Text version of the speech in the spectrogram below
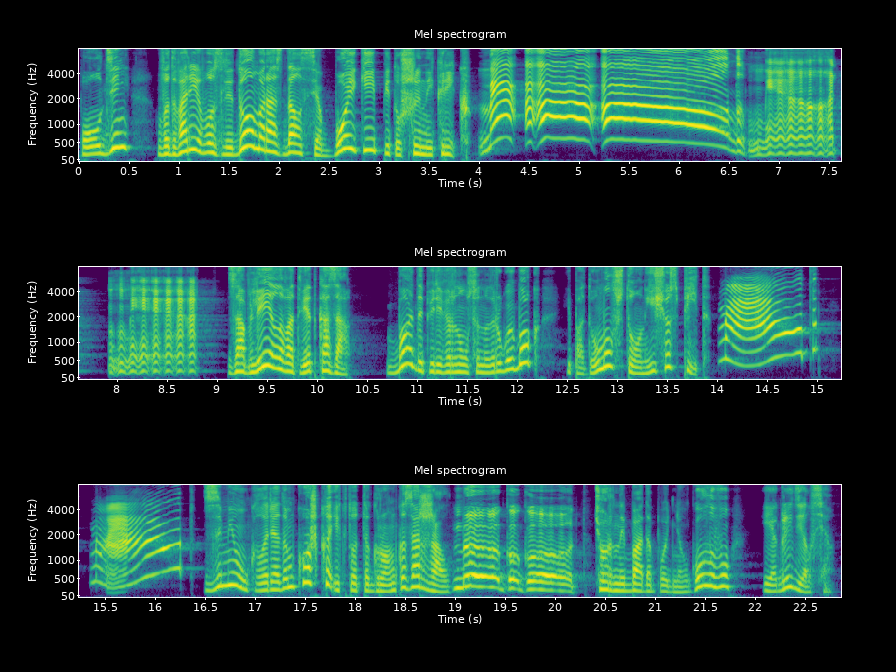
полдень во дворе возле дома раздался бойкий петушиный крик. Заблеяла в ответ коза. Бада перевернулся на другой бок и подумал, что он еще спит. Мяу! Замяукала рядом кошка, и кто-то громко заржал. Черный Бада поднял голову и огляделся.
